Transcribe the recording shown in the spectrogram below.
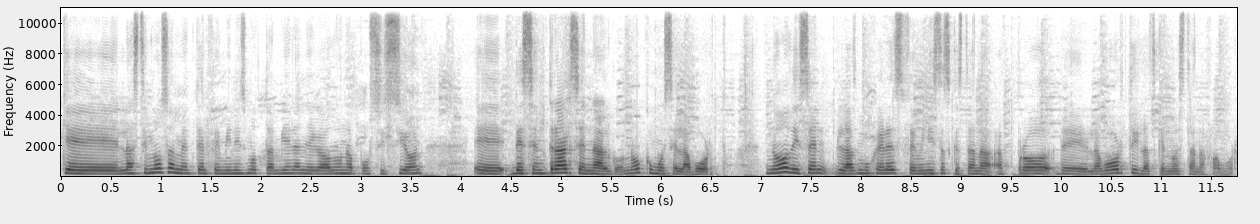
que lastimosamente el feminismo también ha llegado a una posición eh, de centrarse en algo, ¿no? como es el aborto. ¿no? Dicen las mujeres feministas que están a, a pro del aborto y las que no están a favor.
